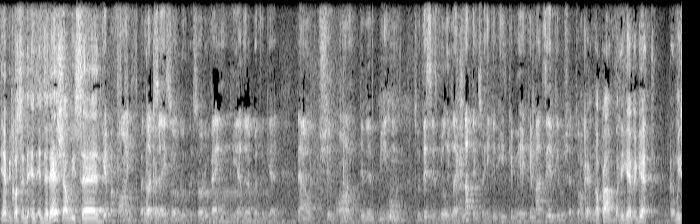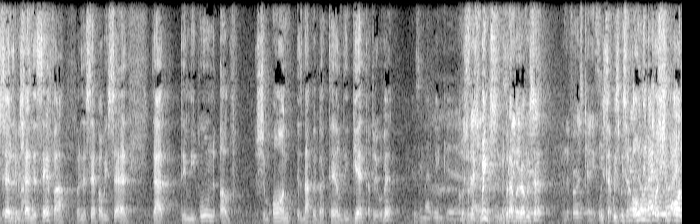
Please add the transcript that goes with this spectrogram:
Yeah, because in, in, in the Resha we said Get but fine. But let's say so. So Ruvain he ended up with a get. Now Shimon did a miun. So this is really like nothing. So he could he could he could magzir girushato. Okay, no problem. But he gave a get. And we So said we said in the max Sefer, but in the Sefer we said that the mi'un of Shimon is not mevatel the get of Reuven. Because he might wink. Uh, Because of the swings and whatever, whatever we said. In the first case, We said we, we said Yeah, only no, because you're right, Shimon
